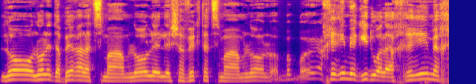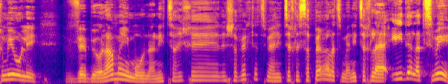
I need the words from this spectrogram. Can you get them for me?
לא לא לדבר על עצמם לא לשווק את עצמם לא, לא אחרים יגידו עליי אחרים יחמיאו לי. ובעולם האימון אני צריך לשווק את עצמי אני צריך לספר על עצמי אני צריך להעיד על עצמי.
